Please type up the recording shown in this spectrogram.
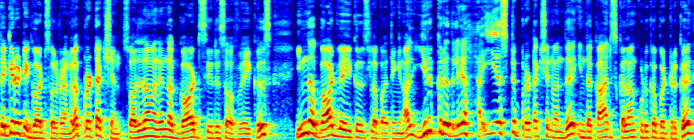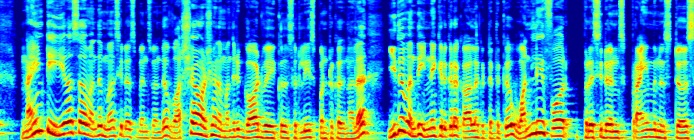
செக்யூரிட்டி காட் சொல்கிறாங்களா ப்ரொடெக்ஷன் ஸோ அதுதான் வந்து இந்த காட் சீரிஸ் ஆஃப் வெஹிக்கிள்ஸ் இந்த காட் வெஹிக்கிள்ஸில் பார்த்தீங்கன்னா இருக்கிறதுலே ஹையஸ்ட் ப்ரொடெக்ஷன் வந்து இந்த கார்ஸ்க்கெல்லாம் கொடுக்கப்பட்டிருக்கு. 90 இயர்ஸாக வந்து மெர்சிடஸ் பென்ஸ் வந்து வருஷம் வருஷம் இந்த மாதிரி காட் வெஹிக்கிள்ஸ் ரிலீஸ் பண்ணிருக்கிறதுனால இது வந்து இன்றைக்கி இருக்கிற காலகட்டத்துக்கு only for presidents prime ministers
